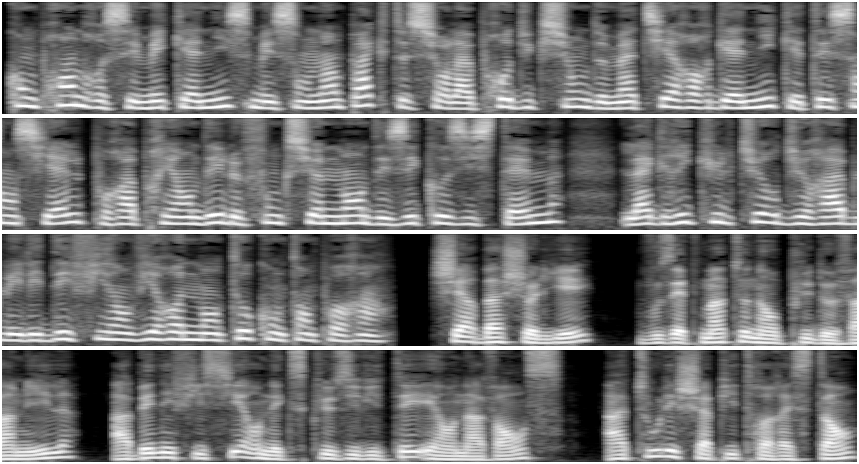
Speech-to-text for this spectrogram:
Comprendre ces mécanismes et son impact sur la production de matières organiques est essentiel pour appréhender le fonctionnement des écosystèmes, l'agriculture durable et les défis environnementaux contemporains. Cher bachelier, vous êtes maintenant plus de 20 000 à bénéficier en exclusivité et en avance à tous les chapitres restants,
